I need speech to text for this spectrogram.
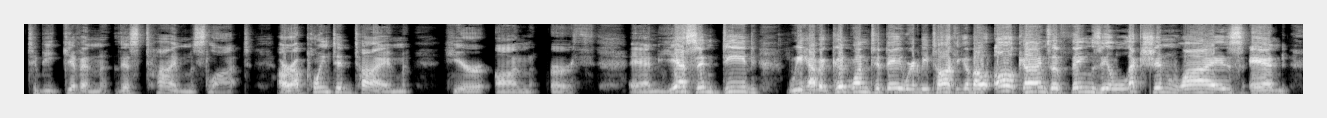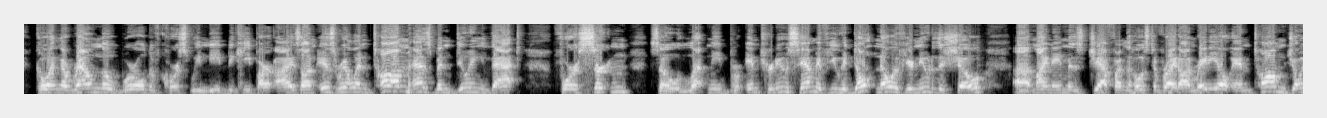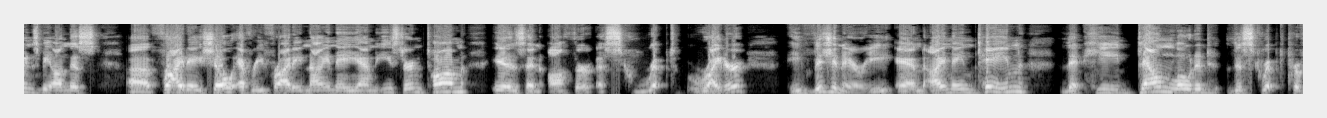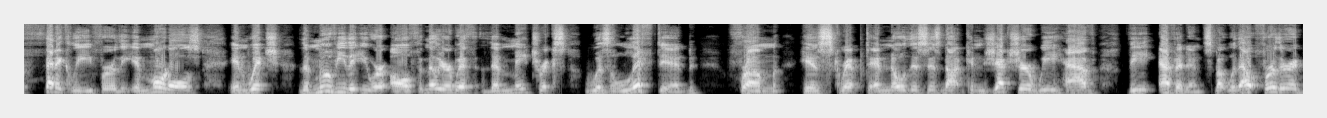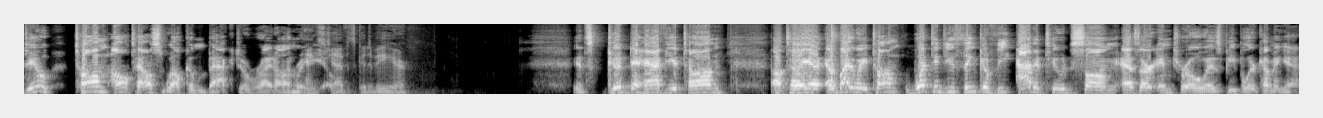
to be given this time slot, our appointed time here on Earth. And yes, indeed, we have a good one today. We're going to be talking about all kinds of things election wise and going around the world. Of course, we need to keep our eyes on Israel, and Tom has been doing that for certain. So let me br- introduce him. If you don't know, if you're new to the show, uh, my name is Jeff. I'm the host of Right On Radio, and Tom joins me on this uh, Friday show every Friday, 9 a.m. Eastern. Tom is an author, a script writer, a visionary, and I maintain that he downloaded the script prophetically for the Immortals, in which the movie that you are all familiar with, The Matrix, was lifted from his script. And no, this is not conjecture. We have the evidence. But without further ado, Tom Althouse, welcome back to Right On Radio. Thanks, Jeff. It's good to be here. It's good to have you, Tom. I'll tell you. And by the way, Tom, what did you think of the Attitude song as our intro as people are coming in?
